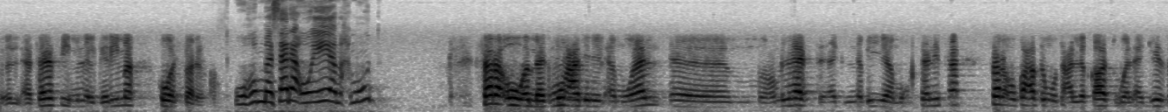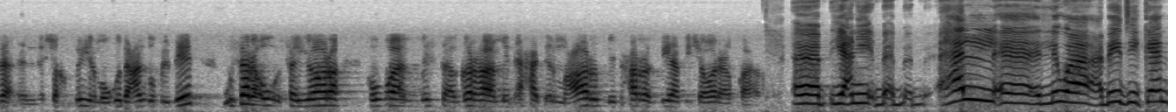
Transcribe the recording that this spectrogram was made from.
الأساسي من الجريمة هو السرقة. وهم سرقوا إيه يا محمود؟ سرقوا مجموعة من الأموال آم، عملات أجنبية مختلفة سرقوا بعض المتعلقات والأجهزة الشخصية الموجودة عنده في البيت وسرقوا سيارة هو مستأجرها من أحد المعارض بيتحرك بيها في شوارع القاهرة. آه، يعني هل آه، اللواء عبيدي كان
